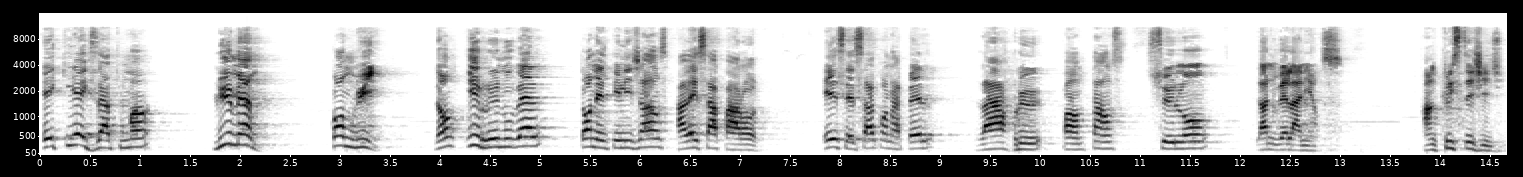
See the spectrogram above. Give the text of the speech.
et qui est exactement lui-même, comme lui. Donc, il renouvelle ton intelligence avec sa parole. Et c'est ça qu'on appelle la repentance selon la nouvelle alliance en Christ Jésus.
